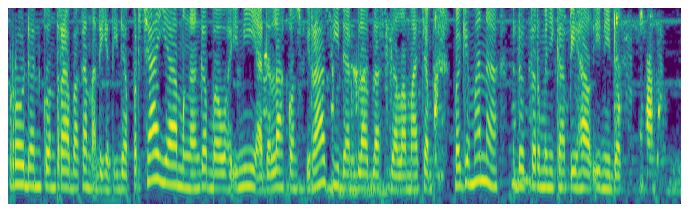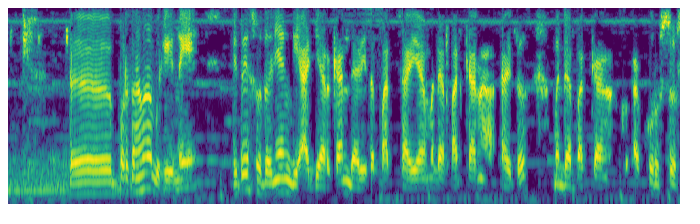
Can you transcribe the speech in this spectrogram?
pro dan kontra bahkan ada yang tidak percaya menganggap bahwa ini adalah konspirasi dan bla bla segala macam. Bagaimana dokter menyikapi hal ini, Dok? Eh, pertama begini, itu sebetulnya yang diajarkan dari tempat saya mendapatkan eh, itu mendapatkan eh, kursus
